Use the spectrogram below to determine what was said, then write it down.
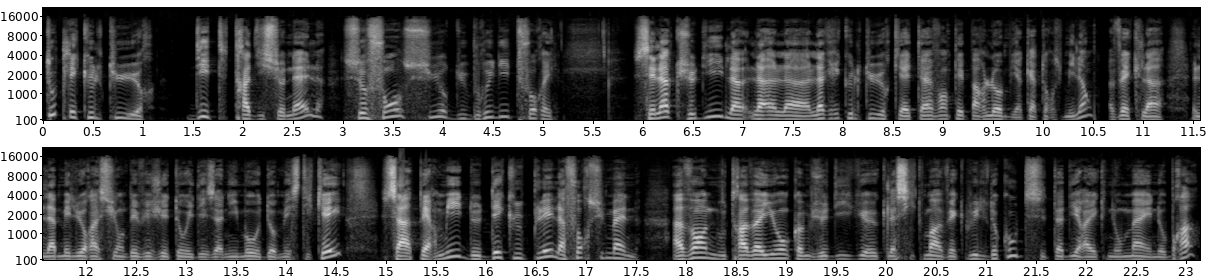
toutes les cultures dites traditionnelles se font sur du brûlis de forêt. C'est là que je dis l'agriculture la, la, qui a été inventée par l'homme il y a 14 000 ans, avec l'amélioration des végétaux et des animaux domestiqués, ça a permis de décupler la force humaine. Avant, nous travaillions, comme je dis euh, classiquement, avec l'huile de coude, c'est-à-dire avec nos mains et nos bras.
